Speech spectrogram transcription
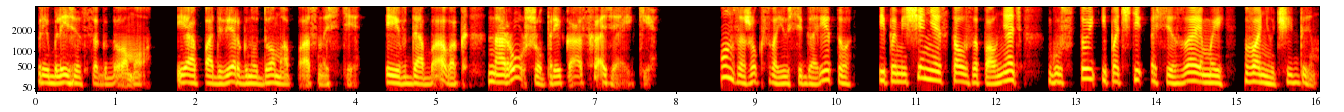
приблизиться к дому, я подвергну дом опасности и вдобавок нарушу приказ хозяйки. Он зажег свою сигарету, и помещение стал заполнять густой и почти осязаемый вонючий дым.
